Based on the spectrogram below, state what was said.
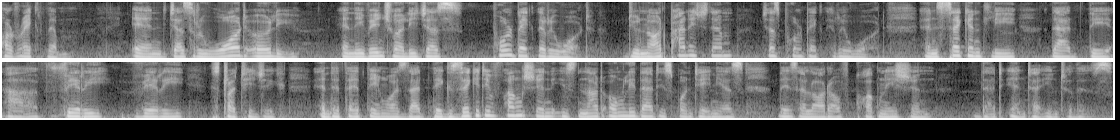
correct them and just reward early and eventually just pull back the reward. Do not punish them, just pull back the reward. And secondly, that they are very, very strategic. And the third thing was that the executive function is not only that is spontaneous, there's a lot of cognition that enter into this.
